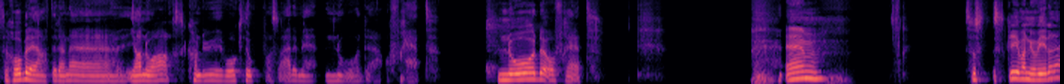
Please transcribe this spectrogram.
Så håper jeg at i denne januar så kan du våkne opp, og så er det med nåde og fred. Nåde og fred. Um, så skriver han jo videre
